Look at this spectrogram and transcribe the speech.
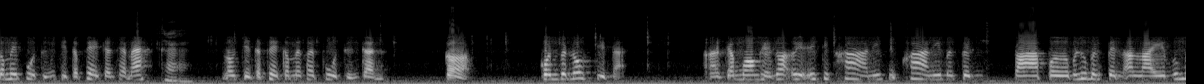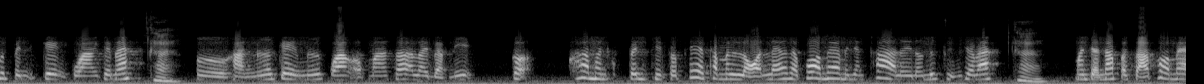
ก็ไม่พูดถึงจิตเภทกันใช่ไหมค่ะโรคจิตเภทก็ไม่ค่อยพูดถึงกัน ก็คนเป็นโรคจิตอะ อาจจะมองเห็นว่าเอ้ยไอ้ที่ฆ่านี่กูฆ่านี่มันเป็นปลาเปอร์ไม่รู้มันเป็นอะไรไม่รู้มันเป็นเก้งกวางใช่ไหมค่ะ เออหั่นเนื้อเก้งเนื้อกวางออกมาซะอะไรแบบนี้ ก็ฆ่ามันเป็นจิตประเภททำมันหลอนแล้วแต่พ่อแม่มันยังฆ่าเลยเรานึกถึงใช่ไหมค่ะ มันจะนับภาษาพ่อแม่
